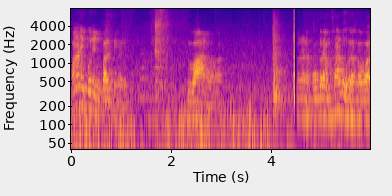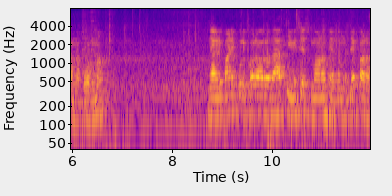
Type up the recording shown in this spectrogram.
પાણીપુરી પાલટી કરી. વાહ વાહ. પ્રોગ્રામ ચાલુ છે સવારના પોરમાં? આગળ પાણીપુરી કરવાનો આથી વિશેષ માણસ તમને દેખાડો.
